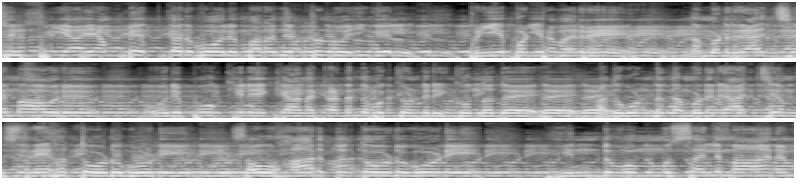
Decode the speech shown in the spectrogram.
ശില്പിയായ അംബേദ്കർ പോലും പറഞ്ഞിട്ടുള്ളൂ എങ്കിൽ പ്രിയപ്പെട്ടവരെ നമ്മുടെ രാജ്യം ആ ഒരു ഒരു പോക്കിലേക്കാണ് കടന്നുപോയിക്കൊണ്ടിരിക്കുന്നത്. അതുകൊണ്ട് നമ്മുടെ രാജ്യം സ്നേഹത്തോടുകൂടി സൗഹാർദ്ദത്തോടുകൂടി ഹിന്ദുവും മുസൽമാനും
